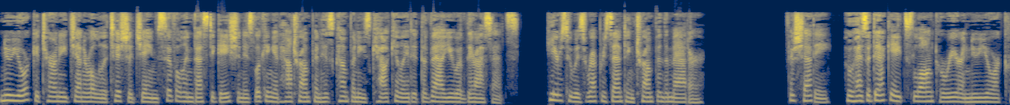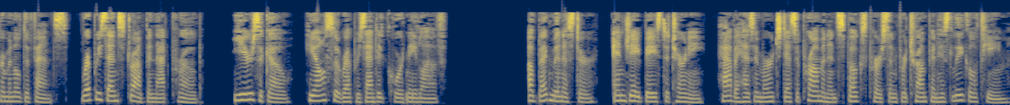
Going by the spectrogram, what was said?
New York Attorney General Letitia James' civil investigation is looking at how Trump and his companies calculated the value of their assets. Here's who is representing Trump in the matter. Fischetti, who has a decades long career in New York criminal defense, represents Trump in that probe. Years ago, he also represented Courtney Love. A Bedminster, NJ based attorney, Habba has emerged as a prominent spokesperson for Trump and his legal team,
